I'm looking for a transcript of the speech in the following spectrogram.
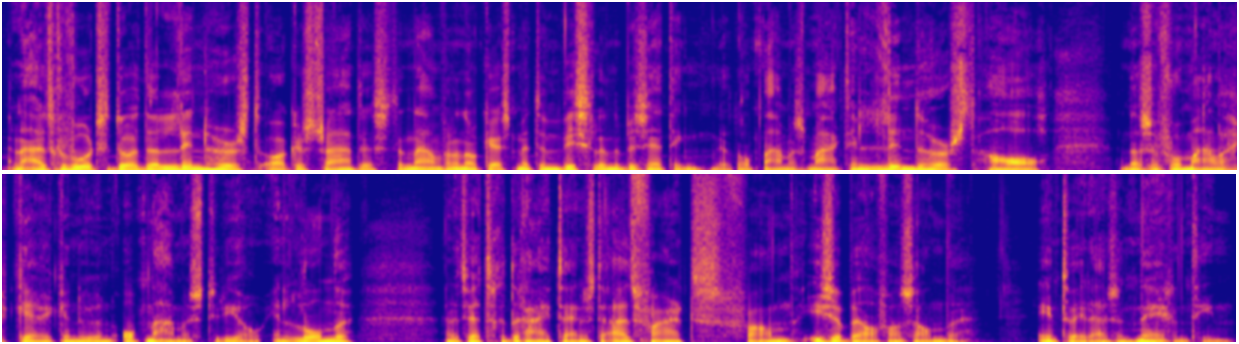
En uitgevoerd door de Lyndhurst Orchestra, dus de naam van een orkest met een wisselende bezetting, dat opnames maakt in Lyndhurst Hall. En dat is een voormalige kerk en nu een opnamestudio in Londen. En het werd gedraaid tijdens de uitvaart van Isabel van Zanden in 2019.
